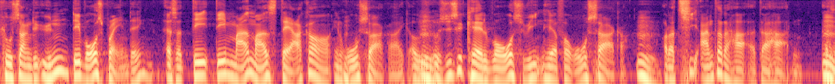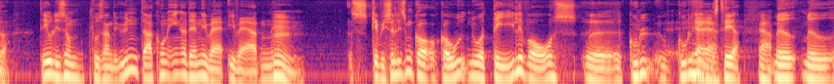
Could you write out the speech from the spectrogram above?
Clos de Yne, det er vores brand, ikke? Altså, det, det er meget, meget stærkere end Rosager, ikke? Og hvis, mm. hvis vi skal kalde vores vin her for Rosager, mm. og der er 10 andre, der har, der har den, mm. altså, det er jo ligesom Clos de Yne, der er kun en af den i, ver- i verden, ikke? Mm. Skal vi så ligesom gå, gå ud nu og dele vores øh, guld, guldhængst her Ja. med, med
